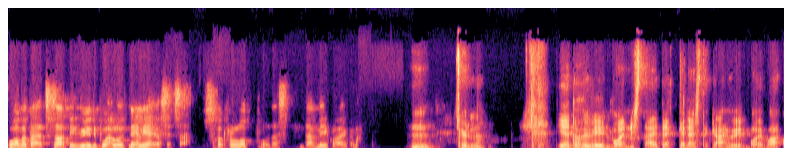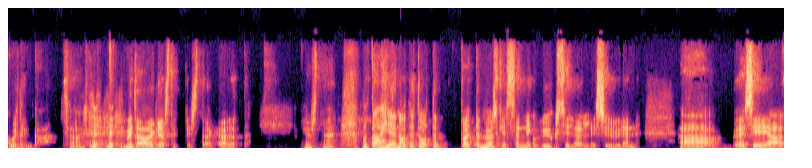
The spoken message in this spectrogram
huomata, että sä saat niin myyntipuheluita neljä, jos et sä sorru loppuun tässä tämän viikon aikana. Hmm, kyllä. Tieto hyvinvoinnista ei tee kenestäkään hyvinvoivaa kuitenkaan. Se on se, mitä oikeasti pistää käytäntöön. Just näin. Mutta tämä on hienoa, että tuotte, toitte myöskin sen niin yksilöllisyyden ää, esiin, ja,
